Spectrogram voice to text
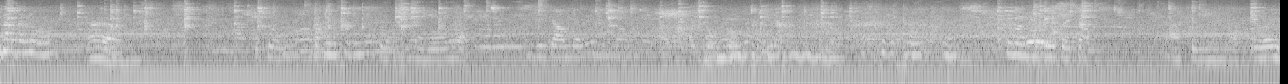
dadalo, oh. Ayun. Ito. Ano sa rin ito? Hindi camera. Ito mag-video sa cam. Atin. Ayun.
